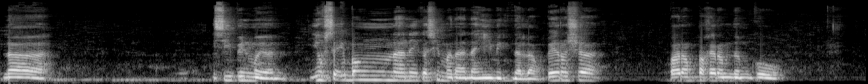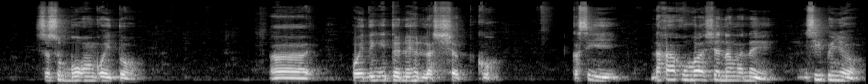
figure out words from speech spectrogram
Na isipin mo yon yung sa ibang nanay kasi mananahimik na lang. Pero siya, parang pakiramdam ko, susubukan ko ito. Ah, pwedeng ito na yung last shot ko. Kasi nakakuha siya ng ano eh. Isipin nyo,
